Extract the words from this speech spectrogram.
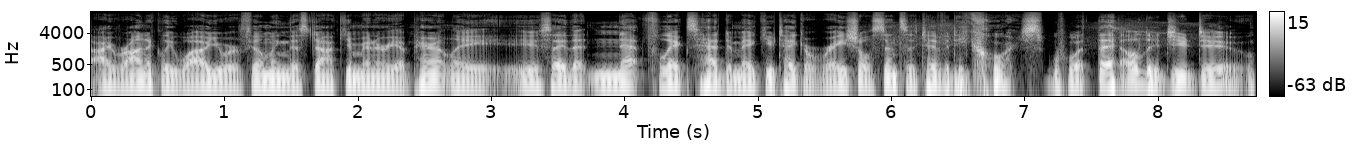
Ironically, while you were filming this documentary, apparently you say that Netflix had to make you take a racial sensitivity course. What the hell did you do?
